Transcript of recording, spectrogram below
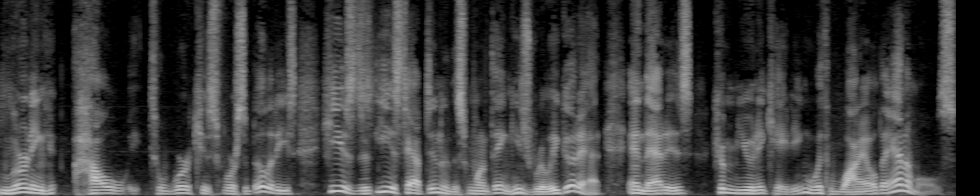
learning how to work his force abilities, he is he is tapped into this one thing he's really good at, and that is communicating with wild animals.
